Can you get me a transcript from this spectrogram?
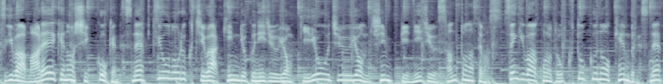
次はマレー家の執行権ですね。必要能力値は筋力24技量14神秘23となってます。戦技はこの独特の剣舞ですね。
